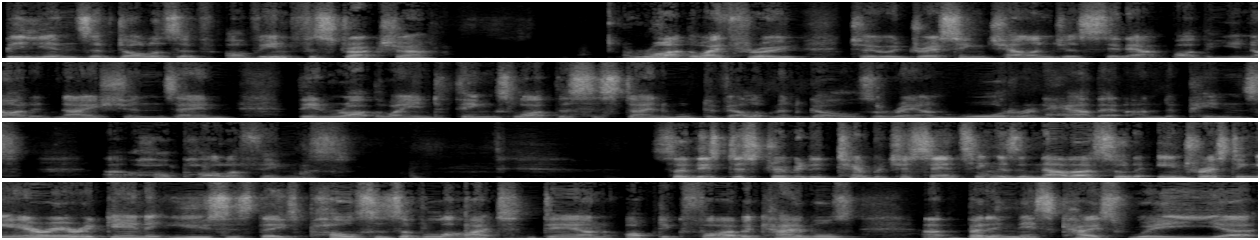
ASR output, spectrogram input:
billions of dollars of, of infrastructure right the way through to addressing challenges set out by the United Nations and then right the way into things like the sustainable development goals around water and how that underpins uh, a whole pile of things. So this distributed temperature sensing is another sort of interesting area. Again, it uses these pulses of light down optic fiber cables. Uh, but in this case, we, uh,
